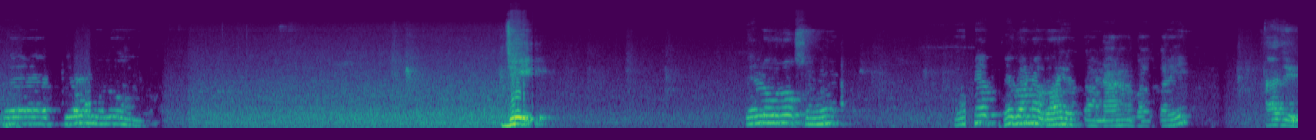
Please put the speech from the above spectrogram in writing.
કે કેવું જી. પેલું વૃક્ષ હું હું ફેબાના ભાઈ હતા નારાયણભાઈ કરી. હાજી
